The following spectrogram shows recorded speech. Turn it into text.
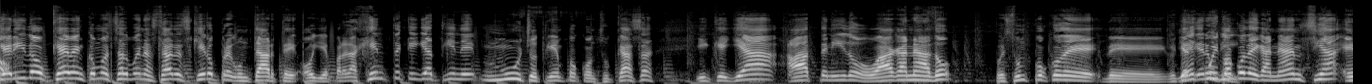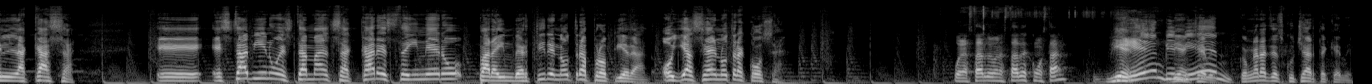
querido Kevin, ¿cómo estás? Buenas tardes. Quiero preguntarte, oye, para la gente que ya tiene mucho tiempo con su casa y que ya ha tenido o ha ganado, pues un poco de, de- ya tiene un poco de ganancia en la casa. Eh, ¿Está bien o está mal sacar este dinero para invertir en otra propiedad o ya sea en otra cosa? Buenas tardes, buenas tardes, ¿cómo están? Bien, bien, bien. Kevin. Con ganas de escucharte, Kevin.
